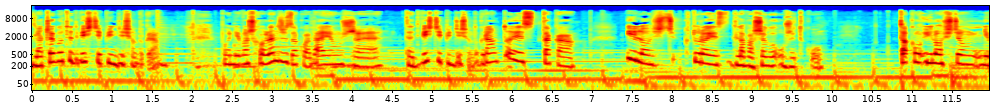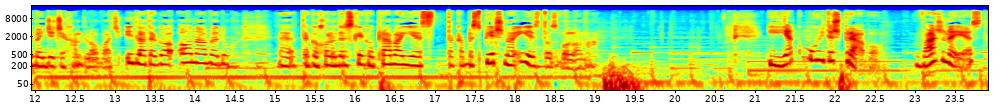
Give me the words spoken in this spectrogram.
Dlaczego te 250 gram? Ponieważ Holendrzy zakładają, że te 250 gram to jest taka ilość, która jest dla waszego użytku taką ilością nie będziecie handlować i dlatego ona według e, tego holenderskiego prawa jest taka bezpieczna i jest dozwolona. I jak mówi też prawo, ważne jest,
